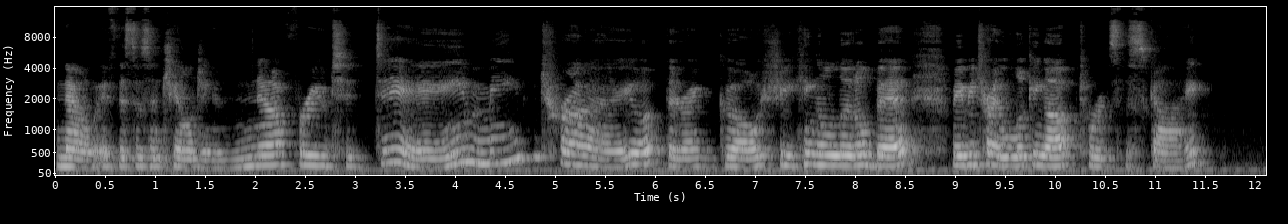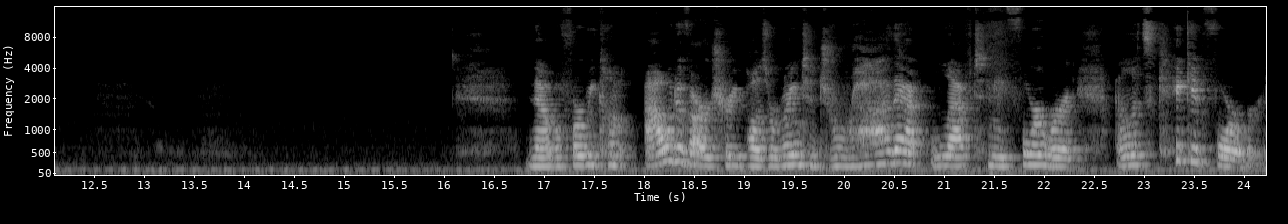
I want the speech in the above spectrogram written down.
Now, if this isn't challenging enough for you today, maybe try, oh, there I go, shaking a little bit. Maybe try looking up towards the sky. Now, before we come out of our tree pose, we're going to draw that left knee forward and let's kick it forward.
